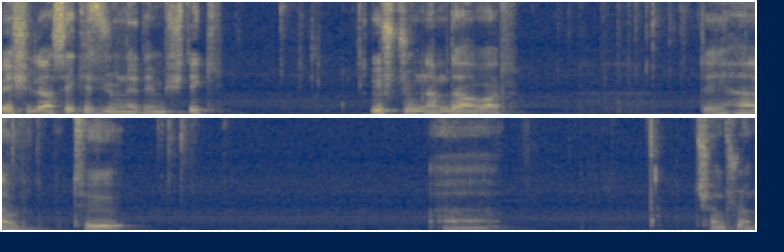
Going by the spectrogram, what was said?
5 ila 8 cümle demiştik. 3 cümlem daha var. They have to uh, children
